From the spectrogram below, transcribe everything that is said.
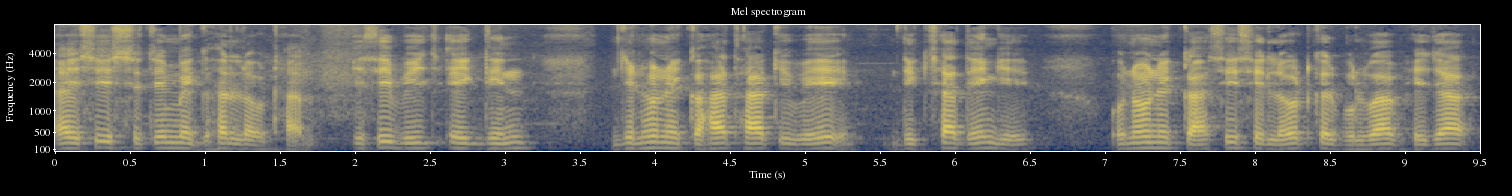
ऐसी स्थिति में घर लौटा। इसी बीच एक दिन जिन्होंने कहा था कि वे दीक्षा देंगे उन्होंने काशी से लौटकर बुलवा भेजा।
